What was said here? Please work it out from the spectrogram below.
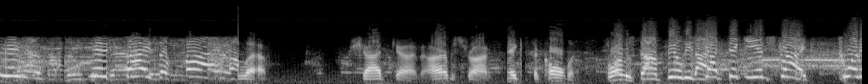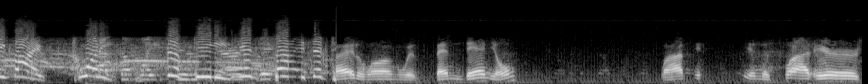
Inside the 5. Left. Shotgun. Armstrong takes the Coleman. Throws downfield. He's got Dickey in stride. 25, 20, 15 inside the. Right along with Ben Daniel. Slot in the slot. Here's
